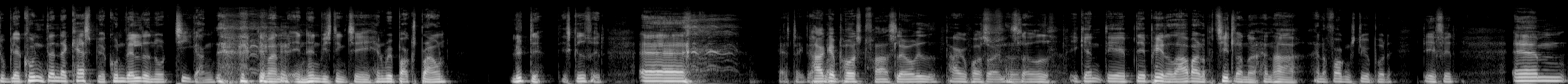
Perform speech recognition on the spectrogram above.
du bliver kun, den der kasse bliver kun væltet noget 10 gange. Det var en, en henvisning til Henry Box Brown. Lyt det, det er skide fedt. Uh, hashtag. Pakkepost fra slaveriet. Pakkepost fra slaget. Igen, det er, det er Peter, der arbejder på titlerne. Han har, han har fucking styr på det. Det er fedt. Um,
